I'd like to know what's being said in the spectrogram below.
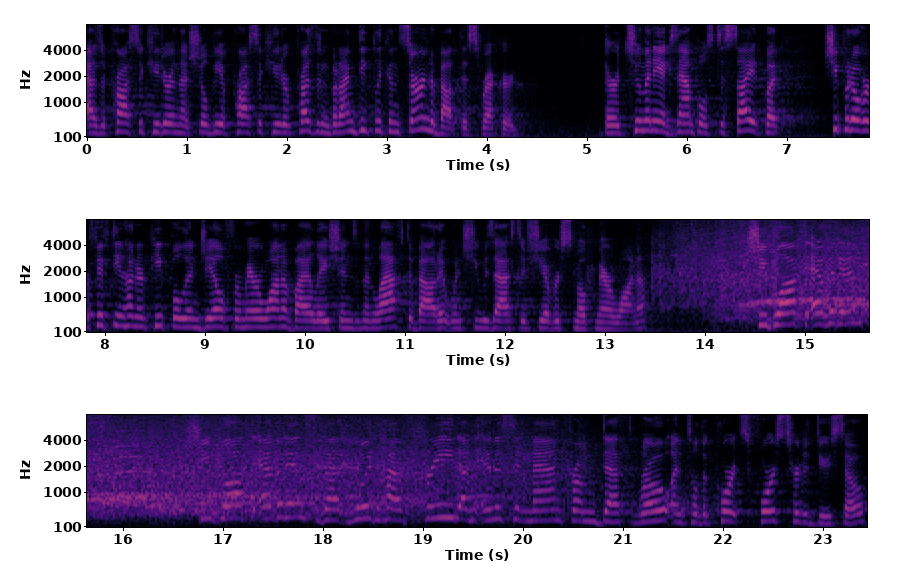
as a prosecutor and that she'll be a prosecutor president, but I'm deeply concerned about this record. There are too many examples to cite, but she put over 1,500 people in jail for marijuana violations and then laughed about it when she was asked if she ever smoked marijuana. She blocked evidence. She blocked evidence that would have freed an innocent man from death row until the courts forced her to do so.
